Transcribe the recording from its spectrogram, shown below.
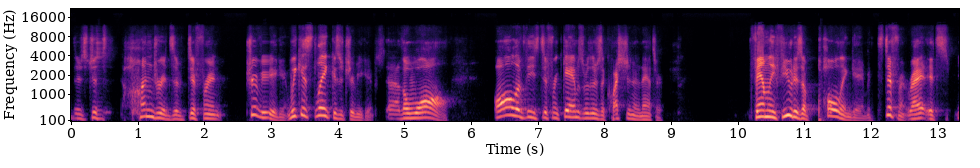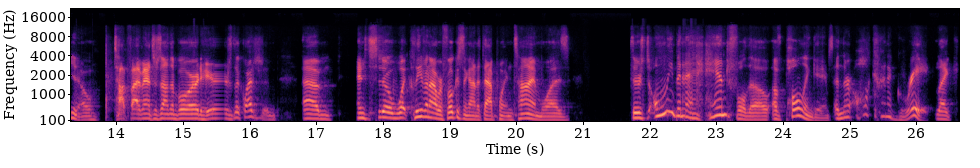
there's just hundreds of different trivia games. Weakest Link is a trivia game. Uh, the Wall, all of these different games where there's a question and an answer. Family Feud is a polling game. It's different, right? It's, you know, top five answers on the board. Here's the question. Um, and so, what Cleve and I were focusing on at that point in time was there's only been a handful, though, of polling games, and they're all kind of great. Like,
